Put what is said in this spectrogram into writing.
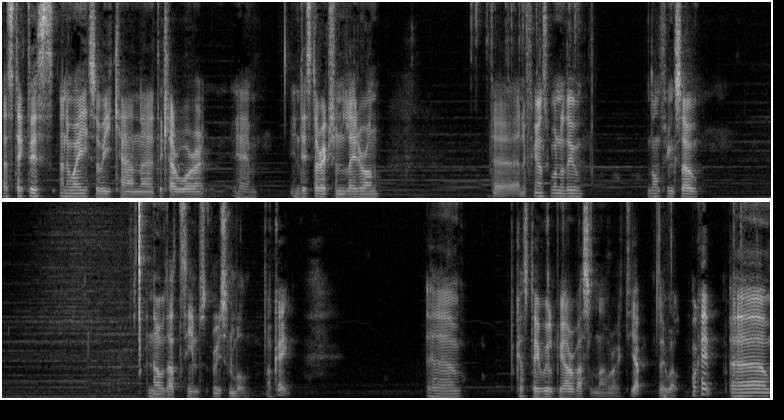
Let's take this anyway, so we can uh, declare war um, in this direction later on. Uh, anything else we want to do? Don't think so. No, that seems reasonable. Okay. Uh, because they will be our vassal now, right? Yep, they will. Okay. Uh,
